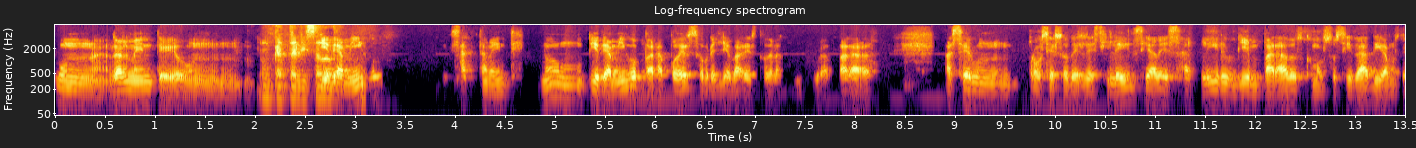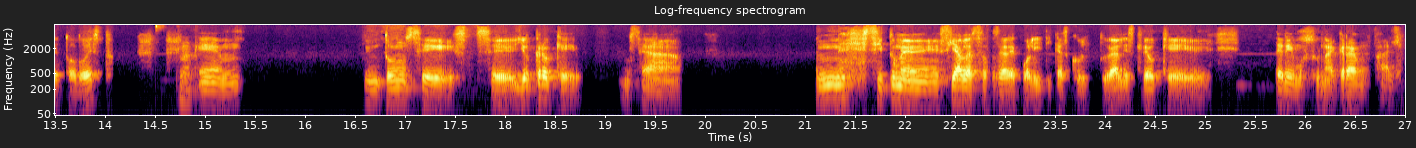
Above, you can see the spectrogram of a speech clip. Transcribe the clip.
un realmente un, un catalizador. Pie de amigo, exactamente, ¿no? Un pie de amigo para poder sobrellevar esto de la cultura, para hacer un proceso de resiliencia, de salir bien parados como sociedad, digamos, de todo esto. Em, entonces, yo creo que, o sea, si tú me, si hablas o sea, de políticas culturales, creo que tenemos una gran falla.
